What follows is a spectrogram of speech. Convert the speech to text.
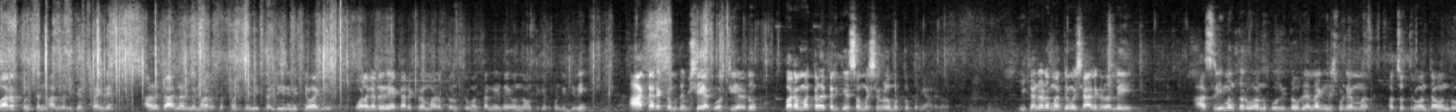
ಭಾರತ್ ಫಂಕ್ಷನ್ ಹಾಲ್ನಲ್ಲಿ ಜರುಗ್ತಾ ಇದೆ. ಅದನ್ನು ಗಾರ್ಡನಲ್ಲಿ ಮಾಡಬೇಕಂತ ಮಾಡಿದ್ದೀವಿ. ಥಂಡಿ ನಿಮಿತ್ತವಾಗಿ ಒಳಗಡೆನೇ ಕಾರ್ಯಕ್ರಮ ಮಾಡಬೇಕಂತಿರುವಂಥ ನಿರ್ಣಯವನ್ನು ನಾವು ತೆಗೆದುಕೊಂಡಿದ್ದೀವಿ. ಆ ಕಾರ್ಯಕ್ರಮದ ವಿಷಯ ಗೋಷ್ಠಿ ಎರಡು, ಬಡ ಮಕ್ಕಳ ಕಲಿಕೆಯ ಸಮಸ್ಯೆಗಳು ಮತ್ತು ಪರಿಹಾರಗಳು. ಈ ಕನ್ನಡ ಮಾಧ್ಯಮ ಶಾಲೆಗಳಲ್ಲಿ ಆ ಶ್ರೀಮಂತರು ಅನುಕೂಲ ಇದ್ದವರು ಎಲ್ಲ ಇಂಗ್ಲೀಷ್ ಮೀಡಿಯಮ್ ಹಚ್ಚುತ್ತಿರುವಂಥ ಒಂದು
